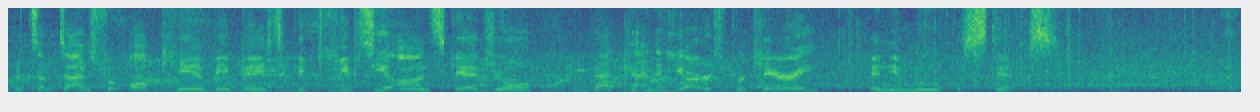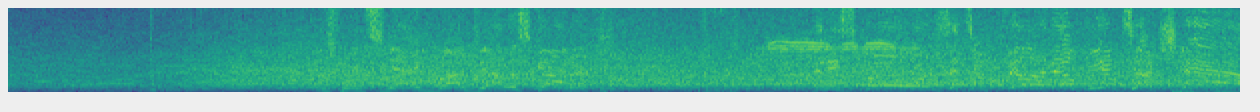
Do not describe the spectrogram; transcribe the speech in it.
but sometimes football can be basic. It keeps you on schedule, that kind of yards per carry, and you move the sticks. This one snagged by Dallas Goedert. And he scores! It's a Philadelphia touchdown!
